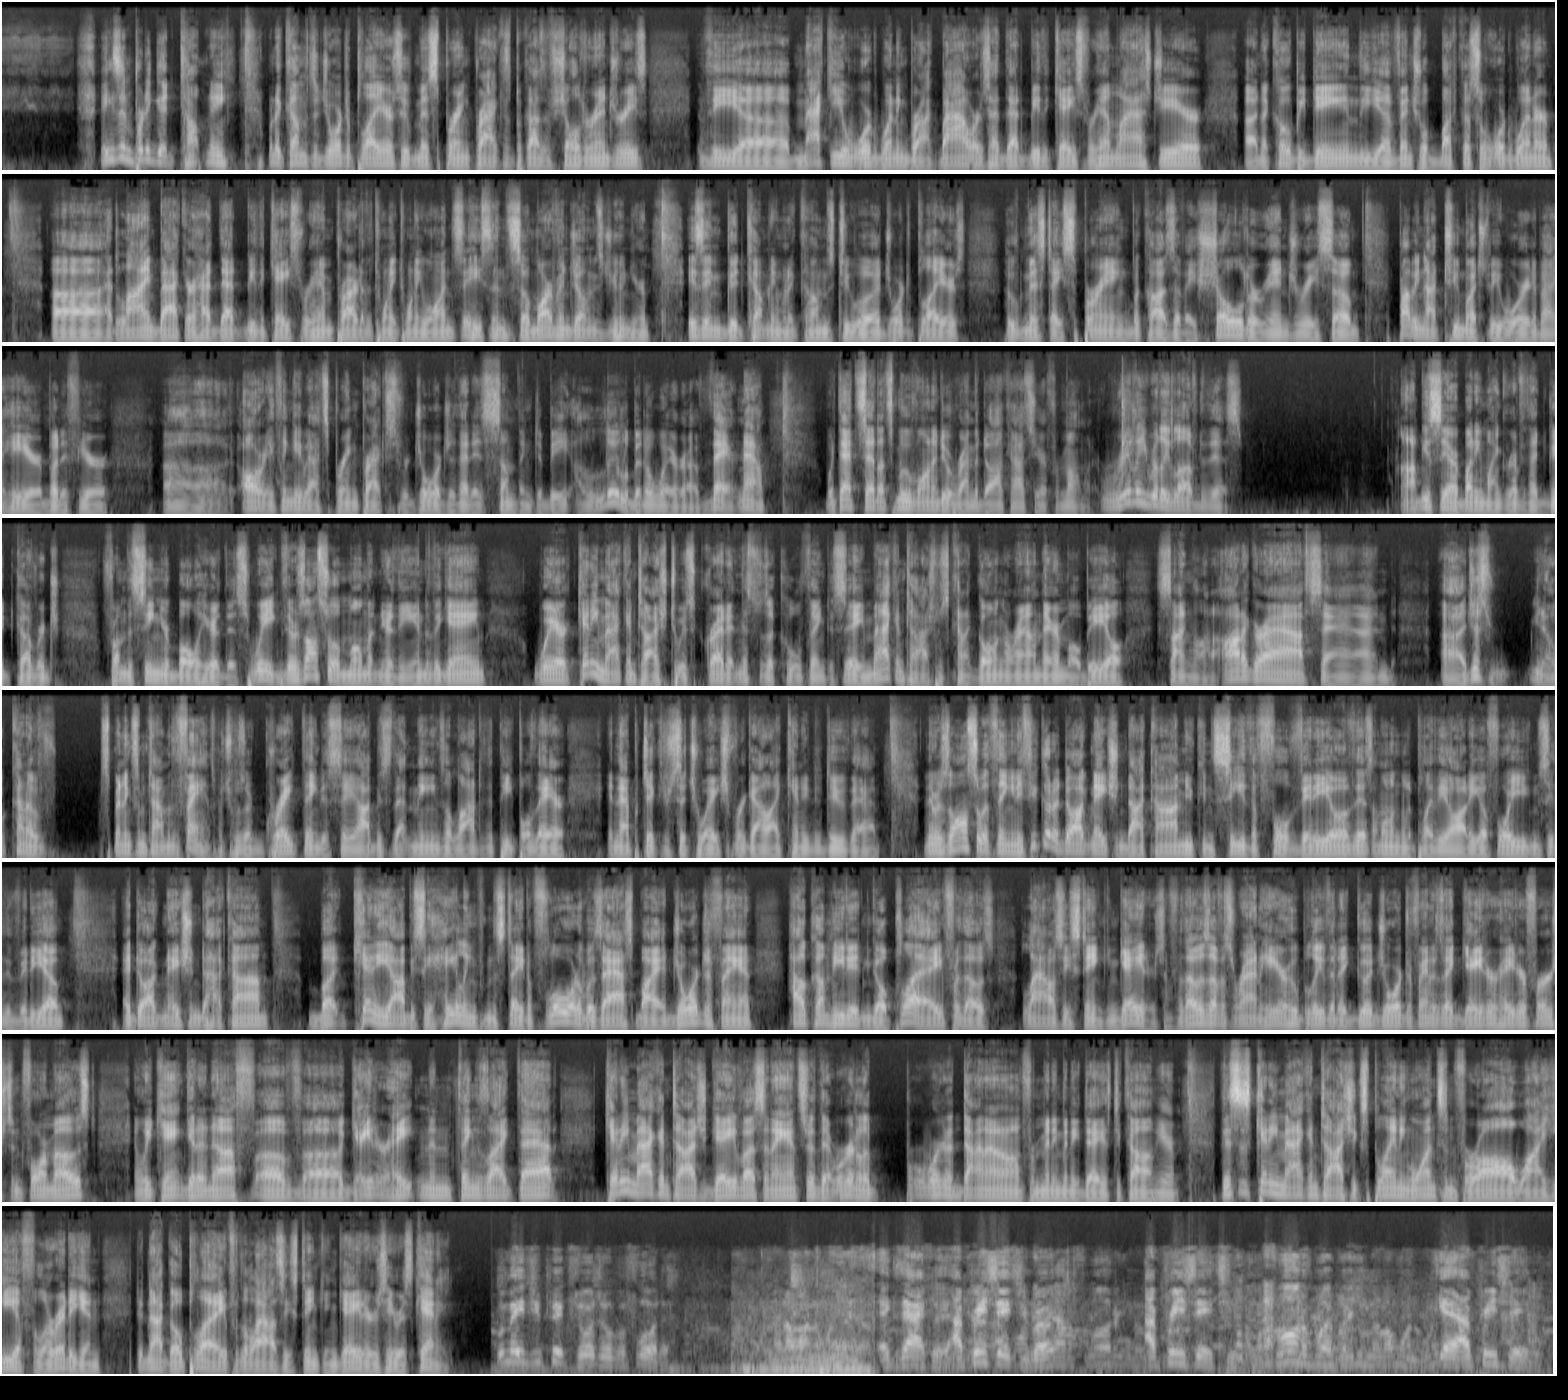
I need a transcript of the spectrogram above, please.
he's in pretty good company when it comes to Georgia players who've missed spring practice because of shoulder injuries. The uh, Mackey Award winning Brock Bowers had that be the case for him last year. Uh, Nakobe Dean, the eventual Butkus Award winner uh, at linebacker, had that be the case for him prior to the 2021 season. So Marvin Jones Jr. is in good company when it comes to uh, Georgia players who've missed a spring because of a shoulder injury. So probably not too much to be worried about here. But if you're uh, already thinking about spring practice for Georgia, that is something to be a little bit aware of there. Now, with that said, let's move on and do around the doghouse here for a moment. Really, really loved this. Obviously, our buddy Mike Griffith had good coverage from the Senior Bowl here this week. There's also a moment near the end of the game where Kenny McIntosh, to his credit, and this was a cool thing to see, McIntosh was kind of going around there in Mobile, signing a lot of autographs and uh, just, you know, kind of spending some time with the fans, which was a great thing to see. Obviously, that means a lot to the people there in that particular situation for a guy like Kenny to do that. And there was also a thing, and if you go to dawgnation.com, you can see the full video of this. I'm only going to play the audio for you. You can see the video at dawgnation.com. But Kenny, obviously hailing from the state of Florida, was asked by a Georgia fan how come he didn't go play for those lousy, stinking Gators. And for those of us around here who believe that a good Georgia fan is a Gator hater first and foremost, and we can't get enough of uh, Gator hating and things like that, Kenny McIntosh gave us an answer that we're going to we're going to dine out on for many, many days to come here. This is Kenny McIntosh explaining once and for all why he, a Floridian, did not go play for the lousy, stinking Gators. Here is Kenny. What made you pick Georgia over Florida? Man, I want to win. Exactly. I appreciate you, bro. Florida, you know, I appreciate you. I'm a Florida boy, but you know I want to win. Yeah, I appreciate it.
